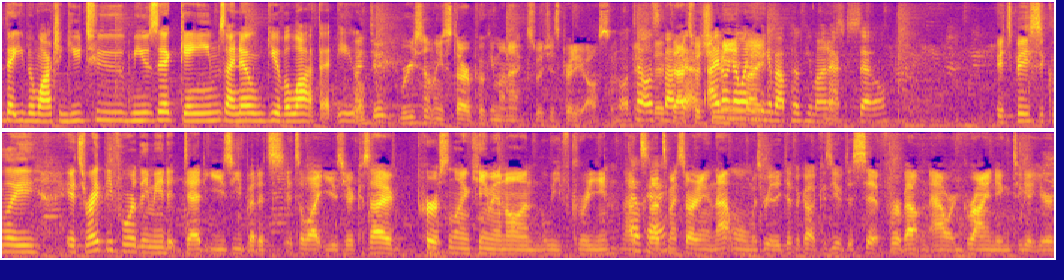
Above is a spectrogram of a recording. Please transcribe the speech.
that you've been watching? YouTube, music, games. I know you have a lot that you. I did recently start Pokemon X, which is pretty awesome. Well, tell If- us about that. I don't know mean by- anything about Pokemon X, so It's basically it's right before they made it dead easy, but it's it's a lot easier because I personally came in on Leaf Green. That's Okay. that's my starting, and that one was really difficult because you have to sit for about an hour grinding to get your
